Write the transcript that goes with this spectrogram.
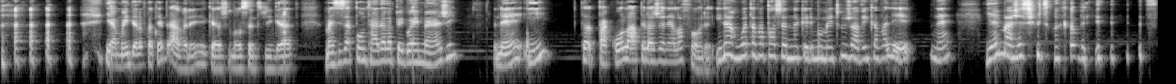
e a mãe dela ficou até brava, né? Que ela chamou o santo de ingrato. Mas desapontada, ela pegou a imagem, né? E tacou lá pela janela fora. E na rua estava passando naquele momento um jovem cavalheiro né? E a imagem acertou a cabeça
